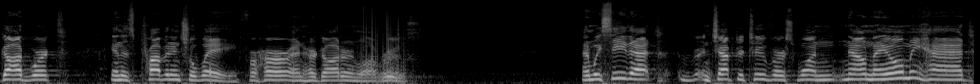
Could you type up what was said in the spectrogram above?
God worked in his providential way for her and her daughter in law, Ruth. And we see that in chapter 2, verse 1. Now, Naomi had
